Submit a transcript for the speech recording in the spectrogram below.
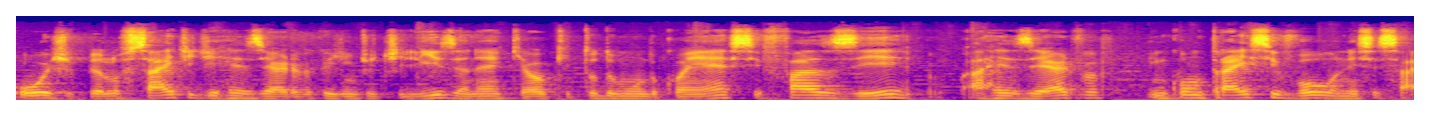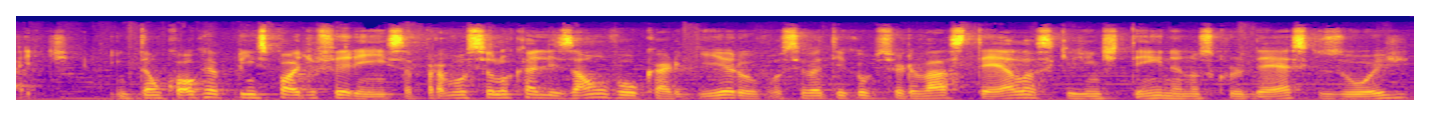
hoje, pelo site de reserva que a gente utiliza, né, que é o que todo mundo conhece, fazer a reserva, encontrar esse voo nesse site. Então, qual que é a principal diferença? Para você localizar um voo cargueiro, você vai ter que observar as telas que a gente tem né, nos crew hoje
